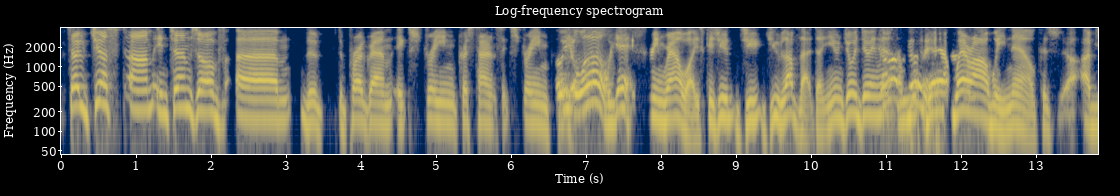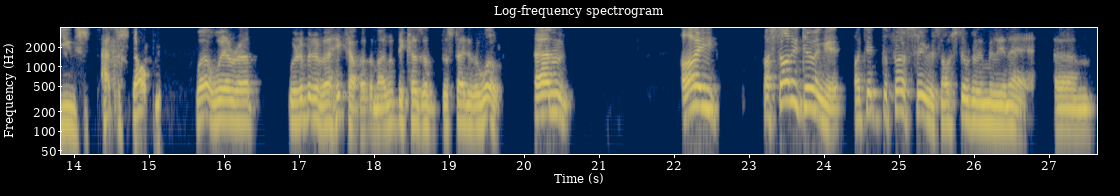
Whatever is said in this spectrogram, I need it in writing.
so just um, in terms of um, the the program Extreme, Chris Tarrant's Extreme Oh, yeah, well, yes. Extreme Railways, because you, do you love that, don't you? You enjoy doing that? And doing it. where, where are we now? Because uh, have you had to stop? Well, we're uh, we're in a bit of a hiccup at the moment because of the state of the world. Um, I I started doing it. I did the first series, and I was still doing Millionaire. Um,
